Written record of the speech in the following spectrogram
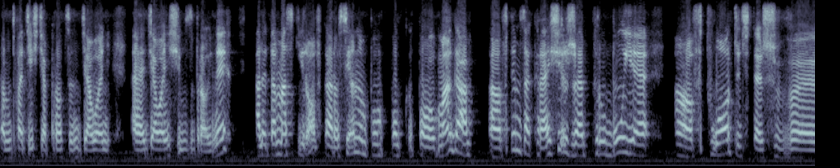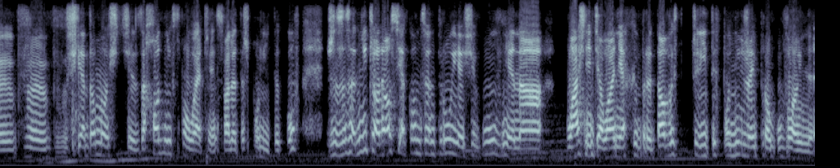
tam 20% działań, e, działań sił zbrojnych, ale ta maskirowka Rosjanom pomaga w tym zakresie, że próbuje wtłoczyć też w, w, w, świadomość zachodnich społeczeństw, ale też polityków, że zasadniczo Rosja koncentruje się głównie na właśnie działaniach hybrydowych, czyli tych poniżej progu wojny.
